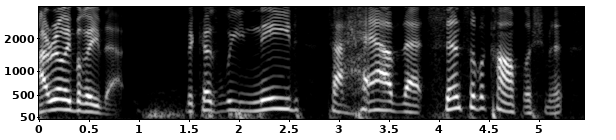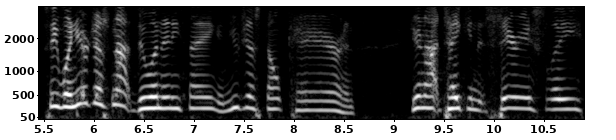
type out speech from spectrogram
I really believe that because we need to have that sense of accomplishment. See, when you're just not doing anything and you just don't care and you're not taking it seriously,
